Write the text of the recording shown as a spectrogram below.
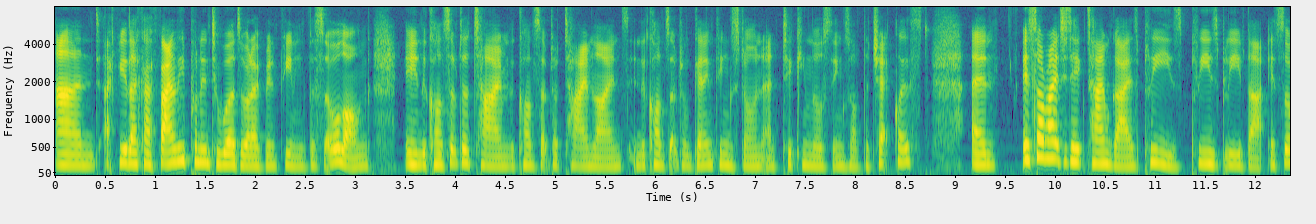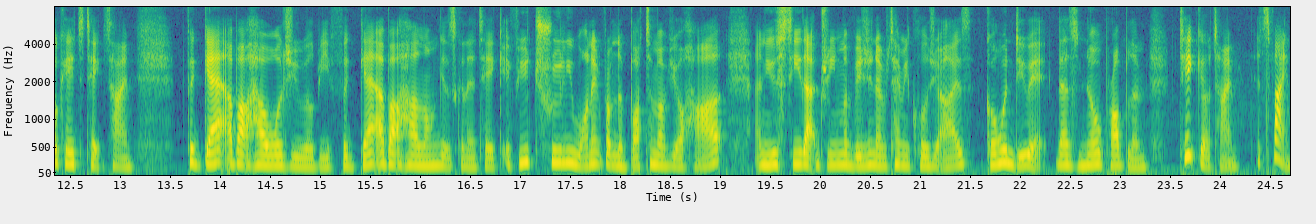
and I feel like I finally put into words what I've been feeling for so long in the concept of time, the concept of timelines, in the concept of getting things done and ticking those things off the checklist. And it's all right to take time, guys. Please, please believe that. It's okay to take time. Forget about how old you will be. Forget about how long it's going to take. If you truly want it from the bottom of your heart and you see that dream or vision every time you close your eyes, go and do it. There's no problem. Take your time. It's fine.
